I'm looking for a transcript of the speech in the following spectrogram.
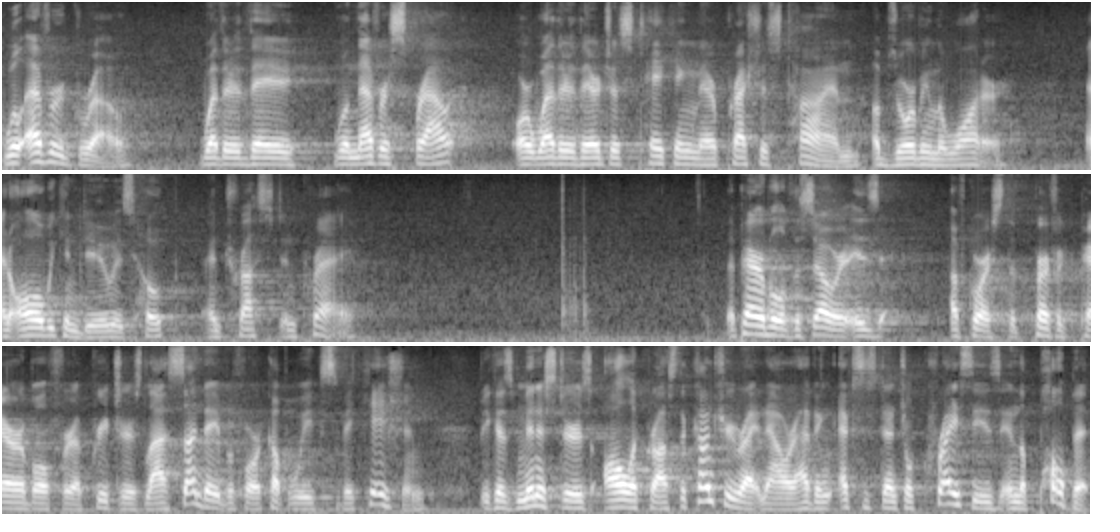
will ever grow, whether they will never sprout, or whether they're just taking their precious time absorbing the water. And all we can do is hope and trust and pray. The parable of the sower is, of course, the perfect parable for a preacher's last Sunday before a couple weeks' vacation, because ministers all across the country right now are having existential crises in the pulpit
